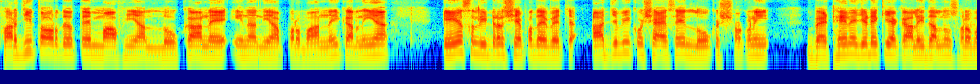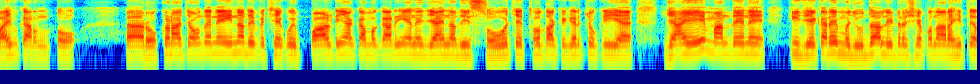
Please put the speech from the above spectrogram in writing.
ਫਰਜ਼ੀ ਤੌਰ ਦੇ ਉੱਤੇ ਮਾਫੀਆਂ ਲੋਕਾਂ ਨੇ ਇਹਨਾਂ ਦੀਆਂ ਪ੍ਰਵਾਨ ਨਹੀਂ ਕਰਨੀਆਂ। ਇਸ ਲੀਡਰਸ਼ਿਪ ਦੇ ਵਿੱਚ ਅੱਜ ਵੀ ਕੁਝ ਐਸੇ ਲੋਕ ਸ਼ੌਕਣੀ ਬੈਠੇ ਨੇ ਜਿਹੜੇ ਕਿ ਅਕਾਲੀ ਦਲ ਨੂੰ ਸਰਵਾਈਵ ਕਰਨ ਤੋਂ ਰੋਕਣਾ ਚਾਹੁੰਦੇ ਨੇ। ਇਹਨਾਂ ਦੇ ਪਿੱਛੇ ਕੋਈ ਪਾਰਟੀਆਂ ਕੰਮ ਕਰ ਰਹੀਆਂ ਨੇ ਜਾਂ ਇਹਨਾਂ ਦੀ ਸੋਚ ਇੱਥੋਂ ਤੱਕ ਗਿਰ ਚੁੱਕੀ ਹੈ ਜਾਂ ਇਹ ਮੰਨਦੇ ਨੇ ਕਿ ਜੇਕਰ ਇਹ ਮੌਜੂਦਾ ਲੀਡਰਸ਼ਿਪ ਨਾ ਰਹੀ ਤੇ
